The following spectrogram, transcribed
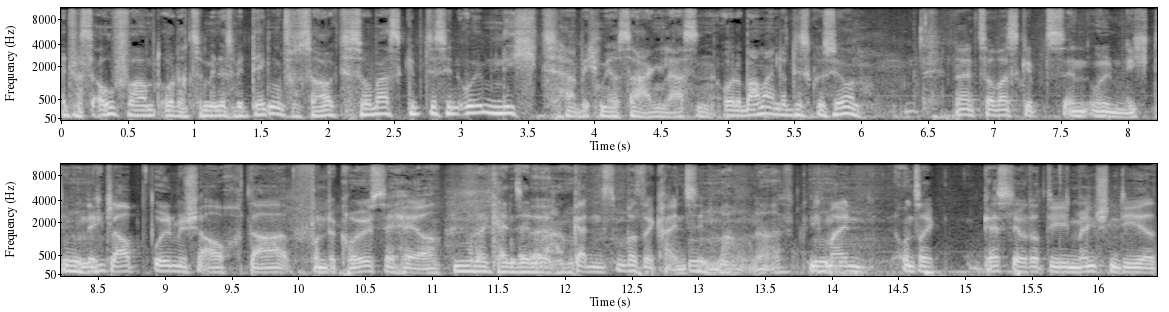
etwas aufwärmt oder zumindest mit Decken versorgt. Sowas gibt es in Ulm nicht, habe ich mir sagen lassen. Oder war mal in der Diskussion? Nein, sowas gibt's in Ulm nicht. Und ich glaube, Ulm ist auch da von der Größe her. Würde keinen Sinn machen. Ganz, würde keinen Sinn machen. Ne? Ich meine, unsere Gäste oder die Menschen, die ja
